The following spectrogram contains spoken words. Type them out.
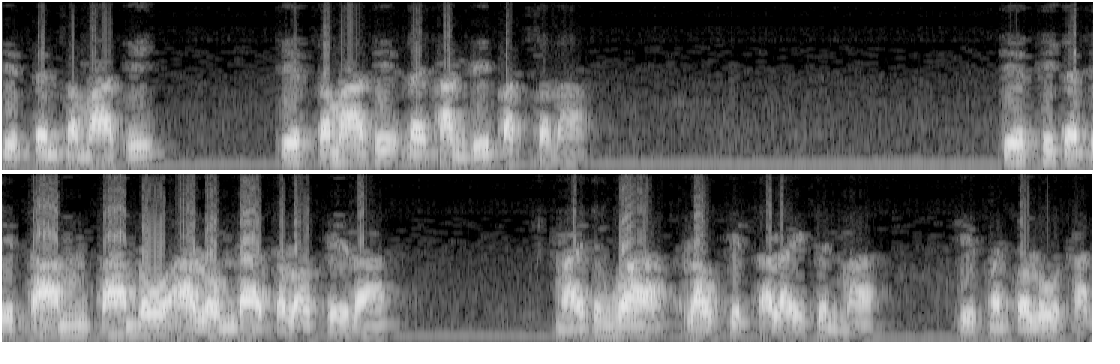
จิตเป็นสมาธิ จิตสมาธิในขั้นวิปัสสนา จิตที่จะติดตามตามรู้อารมณ์ได้ตลอดเวลา หมายถึงว่าเราคิดอะไรขึ้นมา จิตมันก็รู้ทัน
